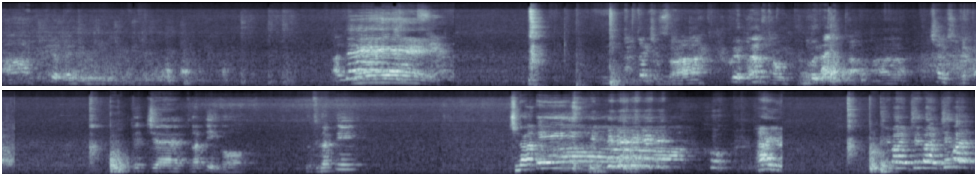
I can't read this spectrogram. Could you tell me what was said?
아, 틀렸다, 이거. 안 돼! 네. Fairway. 안정 쳤어. 아, 그래, 반환도 타고. 거의 라이 좋다. 아 차이 잘했다. 됐지. 들어갔디 이거. 이거 들어갔디. 지나갔대! 아, 다행이다. 제발, 제발, 제발.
